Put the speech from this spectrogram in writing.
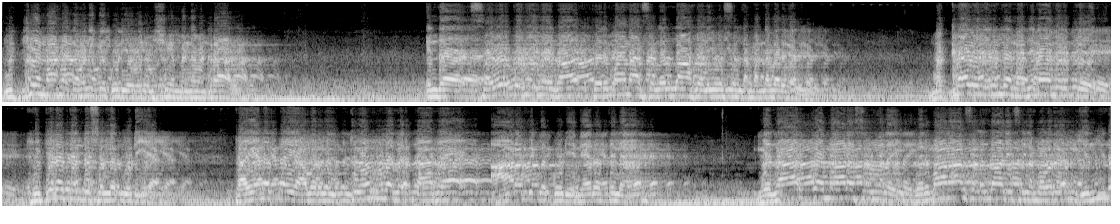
முக்கியமாக கவனிக்கக்கூடிய ஒரு விஷயம் என்னவென்றால் இந்த சவுர் தான் பெருமானா செல்லல்லாக அழிவு செல்ல மன்னவர்கள் மக்காவில் இருந்து மதினாவிற்கு ஹிஜரத் என்று சொல்லக்கூடிய பயணத்தை அவர்கள் துவங்குவதற்காக ஆரம்பிக்கக்கூடிய நேரத்தில் யதார்த்தமான சூழ்நிலை. பெருமானார் செல்லா அலி வஸல்லம் அவர்கள் எந்த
